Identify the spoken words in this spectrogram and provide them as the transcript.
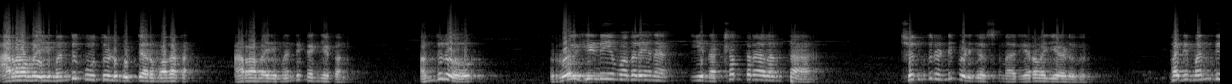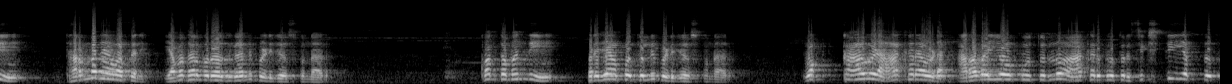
అరవై మంది కూతుళ్ళు పుట్టారు మొదట. అరవై మంది కన్యకలు. అందులో రోహిణి మొదలైన ఈ నక్షత్రాలంతా చంద్రుణ్ణి పెళ్ళి చేసుకున్నారు ఇరవై ఏడుగురు. పది మంది ధర్మదేవతని యమధర్మరాజు గారిని పెళ్ళి చేసుకున్నారు. కొంతమంది ప్రజాపతుల్ని పెళ్ళి చేసుకున్నారు. ఒక్క ఆవిడ ఆఖరి ఆవిడ అరవయో కూతుర్లో ఆఖరి కూతురు సిక్స్టీ ఎత్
